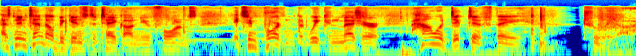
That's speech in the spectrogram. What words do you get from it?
As Nintendo begins to take on new forms, it's important that we can measure how addictive they truly are.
